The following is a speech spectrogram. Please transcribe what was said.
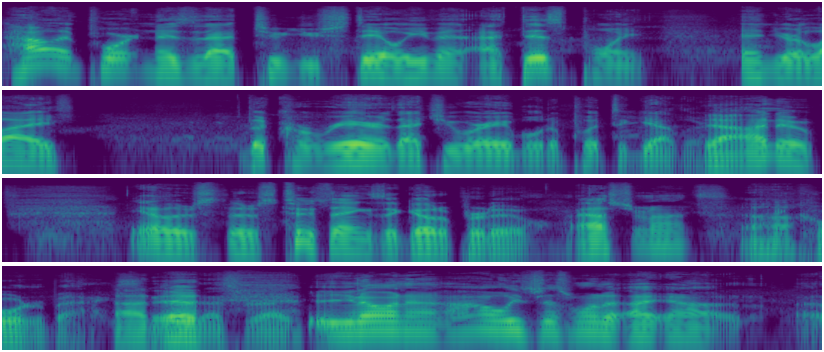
How important is that to you still, even at this point in your life, the career that you were able to put together? Yeah, I knew. You know, there's there's two things that go to Purdue: astronauts Uh-huh. and quarterbacks. I know And, that's right. You know, and I, I always just wanted. I uh, uh,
